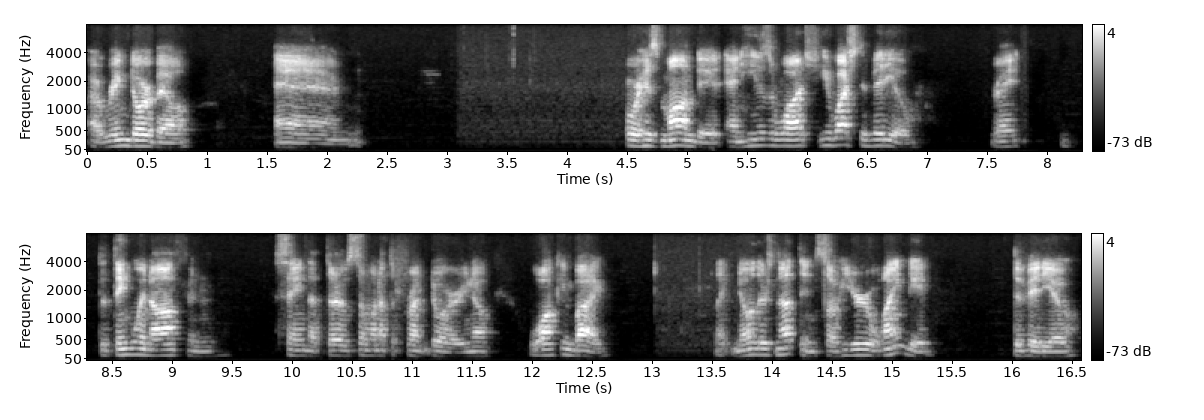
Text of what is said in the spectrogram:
a ring doorbell, and or his mom did, and he was watch. He watched the video, right? The thing went off and saying that there was someone at the front door, you know, walking by. Like, no, there's nothing. So he rewinded the video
